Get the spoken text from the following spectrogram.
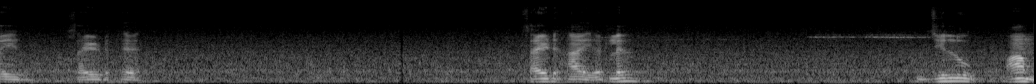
साइड साइड है સાઈડ હાઈ એટલે જીલું ભામ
